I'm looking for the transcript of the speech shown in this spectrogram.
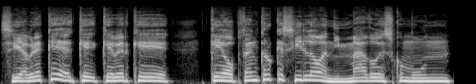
Sí, habría que, que- que ver qué, qué optan. Creo que sí lo animado es como un...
